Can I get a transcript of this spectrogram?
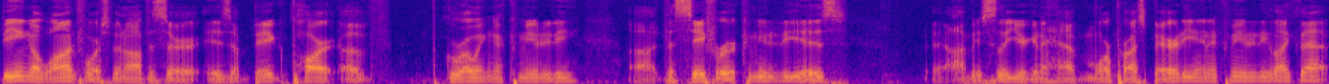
Being a law enforcement officer is a big part of growing a community. Uh, the safer a community is, obviously you're going to have more prosperity in a community like that.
